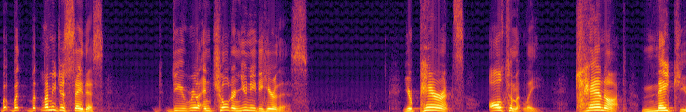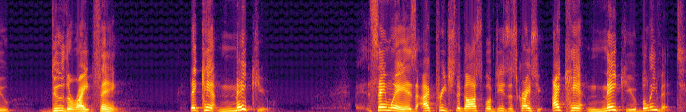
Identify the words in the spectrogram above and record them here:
But, but, but let me just say this. Do you really, and children, you need to hear this. Your parents ultimately cannot make you do the right thing, they can't make you. Same way as I preach the gospel of Jesus Christ, I can't make you believe it.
